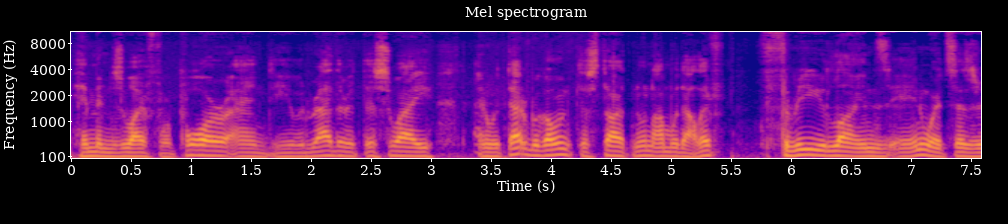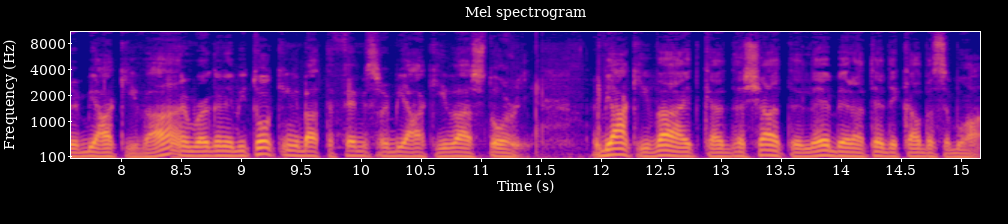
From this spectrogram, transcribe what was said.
Him and his wife were poor, and he would rather it this way. And with that, we're going to start Nun Amud Aleph, three lines in where it says Rabbi Akiva, and we're going to be talking about the famous Rabbi Akiva story. Rabbi Akiva et kadashat leberate de Kalbasabua.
